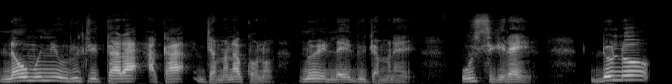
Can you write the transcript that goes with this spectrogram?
naomi ni ruti taara a ka jamana kɔnɔ n'o ye layidu jamana ye u sigira yen don dɔ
